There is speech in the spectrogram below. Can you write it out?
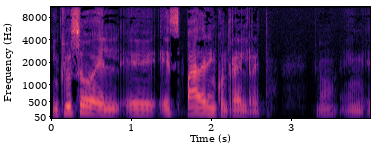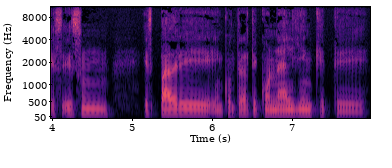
Incluso el, eh, es padre encontrar el reto, ¿no? Es, es, un, es padre encontrarte con alguien que te,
